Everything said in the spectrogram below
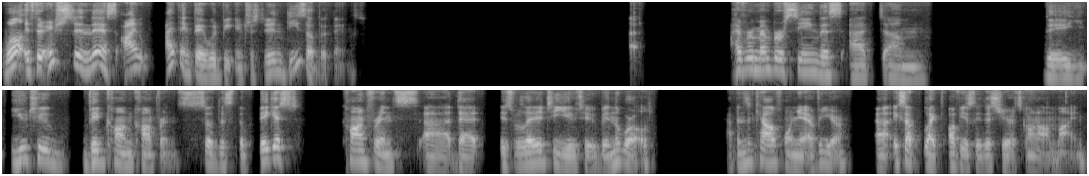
well, if they're interested in this, I, I think they would be interested in these other things. I remember seeing this at um, the YouTube VidCon conference. So this is the biggest conference uh, that is related to YouTube in the world happens in California every year, uh, except like obviously this year it's gone online.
